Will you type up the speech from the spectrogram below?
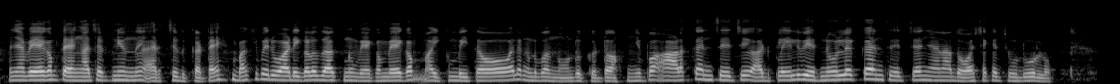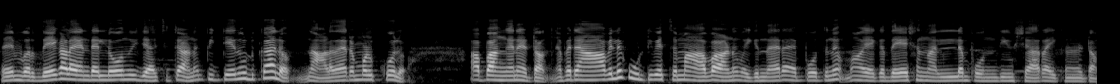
അപ്പോൾ ഞാൻ വേഗം തേങ്ങാ ചട്നി ഒന്ന് അരച്ചെടുക്കട്ടെ. ബാക്കി പരിപാടികൾ ഇതാക്കണം. വേഗം വേഗം വൈക്കും പെയ്ത്തോലെ അങ്ങോട്ട് വന്നുകൊണ്ട് നിൽക്കും കേട്ടോ ഇനിയിപ്പോൾ ആൾക്ക് അനുസരിച്ച് അടുക്കളയിൽ വരുന്നവരിലൊക്കെ അനുസരിച്ചാൽ ഞാൻ ആ ദോശയൊക്കെ ചൂടുള്ളൂ. അതായത് വെറുതെ കളയണ്ടല്ലോ എന്ന് വിചാരിച്ചിട്ടാണ് പിറ്റേന്ന് എടുക്കാമല്ലോ നാളെ നേരം വെളുക്കുമല്ലോ അപ്പോൾ അങ്ങനെ കേട്ടോ അപ്പോൾ രാവിലെ കൂട്ടി വെച്ച മാവാണ് വൈകുന്നേരം ആയപ്പോത്തിന് ഏകദേശം നല്ല പൊന്തി ഉഷാറായിക്കണം കേട്ടോ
